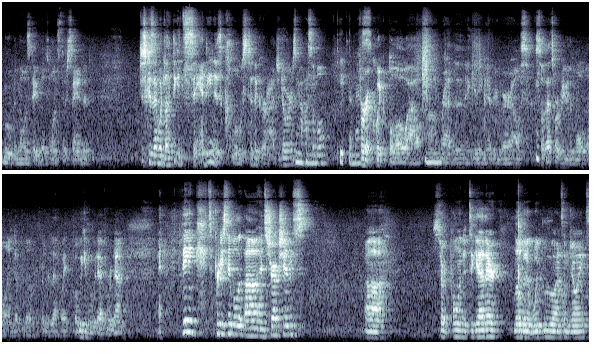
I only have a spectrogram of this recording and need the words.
moving those tables once they're sanded. Just because I would like to get sanding as close to the garage door as Mhm. possible Keep the mess. for a quick blowout um, Mhm. rather than it getting everywhere else. So that's where maybe the mold will end up a little bit further that way. But we can move it after we're done. I think it's pretty simple uh, instructions. Uh, start pulling it together. A little bit of wood glue on some joints,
